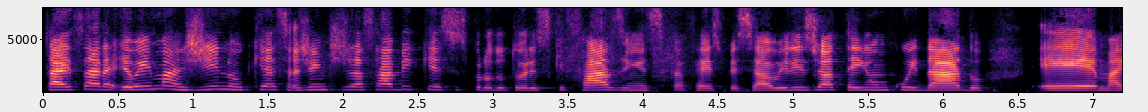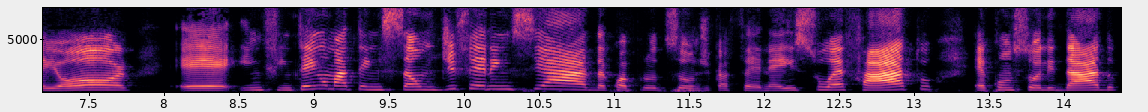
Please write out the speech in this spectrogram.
Tá, e Sara, eu imagino que a gente já sabe que esses produtores que fazem esse café especial, eles já têm um cuidado é, maior, é, enfim, tem uma atenção diferenciada com a produção de café, né? Isso é fato, é consolidado.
